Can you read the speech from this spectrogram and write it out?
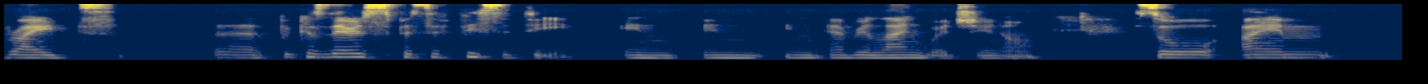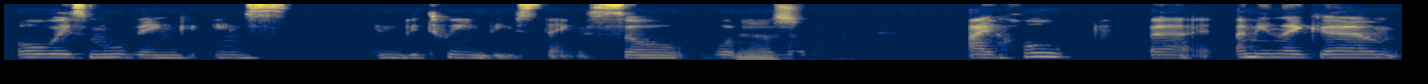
write uh, because there's specificity in in in every language you know so i am always moving in in between these things so what, yes. what i hope uh, i mean like um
